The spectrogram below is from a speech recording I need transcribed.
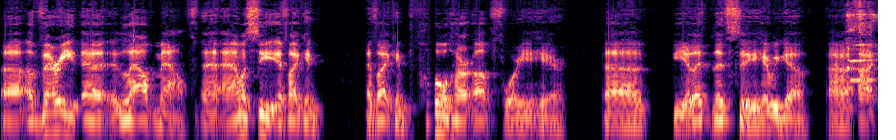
a, a very uh, loud mouth. I want to see if I can if I can pull her up for you here. Uh, yeah, let, let's see. Here we go. Uh, Daddy,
